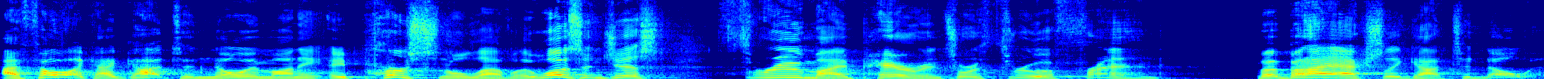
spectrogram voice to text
I felt like I got to know him on a, a personal level. It wasn't just through my parents or through a friend, but, but I actually got to know him.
